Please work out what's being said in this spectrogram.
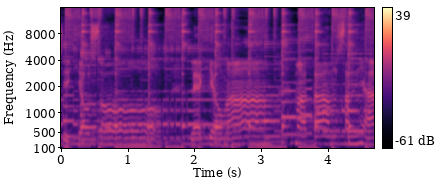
สิเขียวซอและเขียวหา มาตามสัญญา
